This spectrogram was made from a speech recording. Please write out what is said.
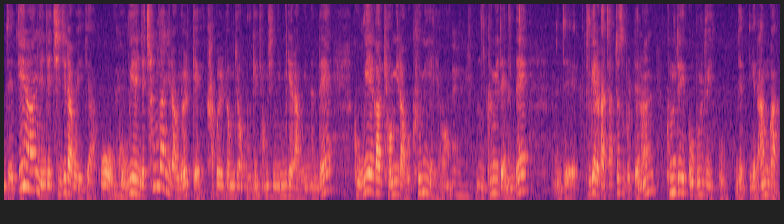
이제 띠는 이제 지지라고 얘기하고 네. 그 위에 이제 천간이라고 10개 갑을 병정 무기 경신 임계라고 있는데 그 위에가 경이라고 금이에요. 네. 음, 금이 되는데 이제 두 개를 같이 합쳐서 볼 때는 금도 있고 물도 있고 이제 이게 나무가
